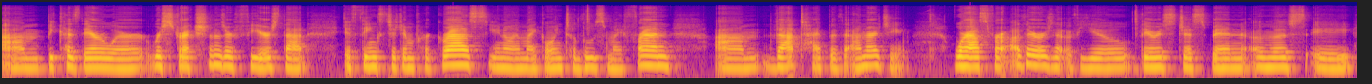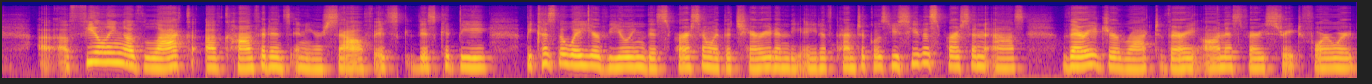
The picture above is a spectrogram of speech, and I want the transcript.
um, because there were restrictions or fears that if things didn't progress, you know, am I going to lose my friend? um, that type of energy. Whereas for others of you, there's just been almost a a feeling of lack of confidence in yourself. It's this could be because the way you're viewing this person with the chariot and the eight of pentacles, you see this person as very direct, very honest, very straightforward.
